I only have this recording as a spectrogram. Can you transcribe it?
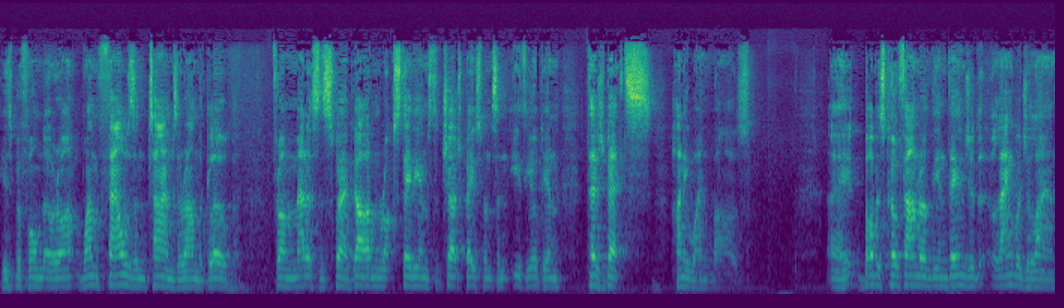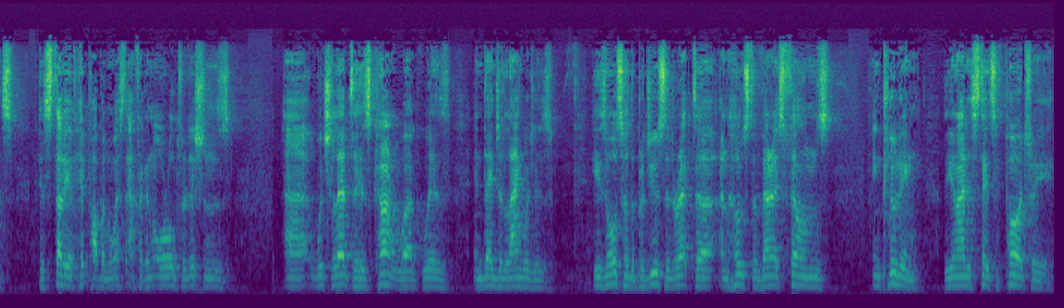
he's performed over 1,000 times around the globe, from Madison Square Garden, rock stadiums to church basements and Ethiopian tej bets, honey wine bars. Uh, Bob is co-founder of the Endangered Language Alliance. His study of hip hop and West African oral traditions, uh, which led to his current work with endangered languages. He's also the producer, director, and host of various films, including The United States of Poetry,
